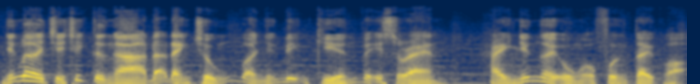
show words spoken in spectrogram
những lời chỉ trích từ Nga đã đánh trúng vào những định kiến về Israel hay những người ủng hộ phương Tây của họ.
